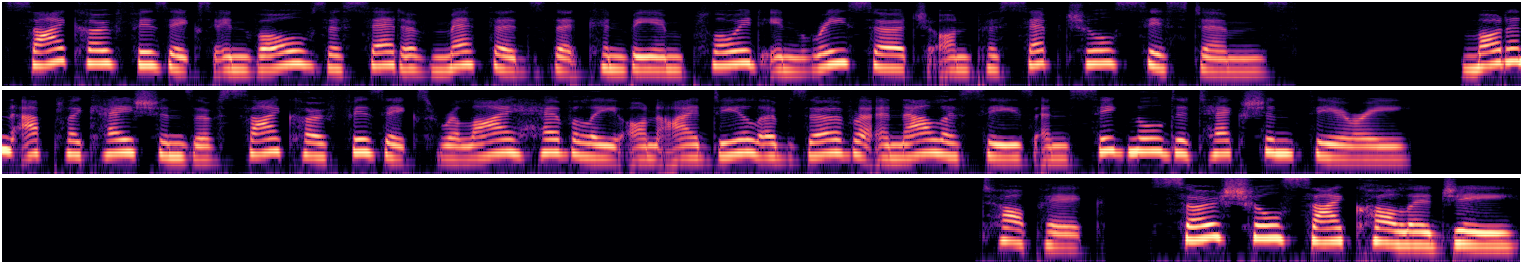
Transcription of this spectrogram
Psychophysics involves a set of methods that can be employed in research on perceptual systems. Modern applications of psychophysics rely heavily on ideal observer analyses and signal detection theory. Topic: Social psychology.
